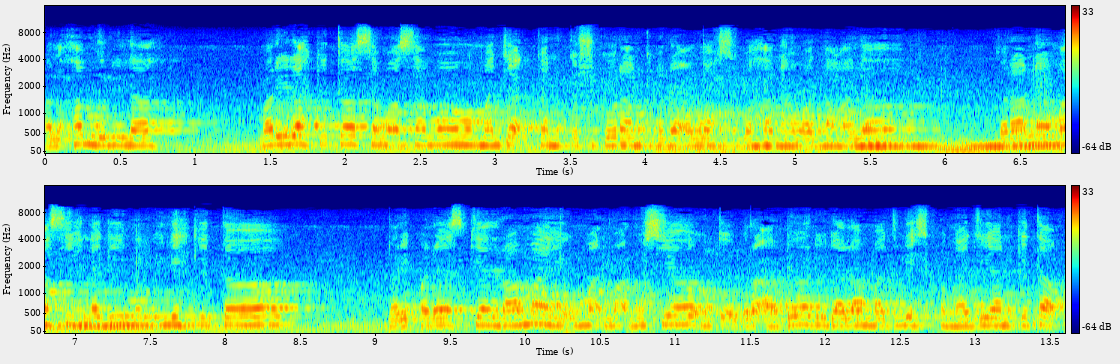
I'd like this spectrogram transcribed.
Alhamdulillah Marilah kita sama-sama memanjatkan kesyukuran kepada Allah Subhanahu Taala kerana masih lagi memilih kita daripada sekian ramai umat manusia untuk berada di dalam majlis pengajian kitab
